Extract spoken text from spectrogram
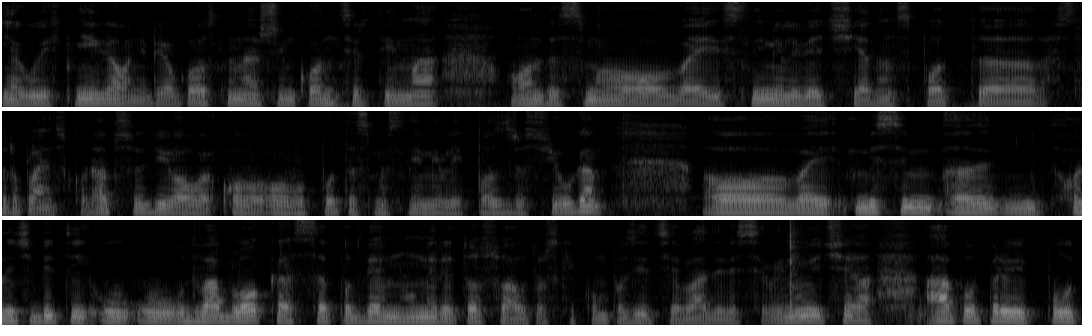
njegovih knjiga, on je bio gost na našim koncertima, onda smo ovaj, snimili već jedan spot uh, Staroplansku rapsodiju, ovo, ovo, ovog puta smo snimili Pozdrav s juga. Ovaj, mislim, oni će biti u, u dva bloka sa po dve numere, to su autorske kompozicije Vlade Veselinovića, a po prvi put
